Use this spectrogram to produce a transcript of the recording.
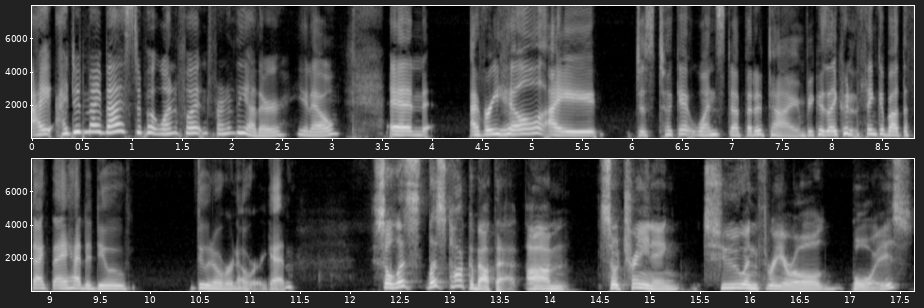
I I did my best to put one foot in front of the other, you know? And every hill I just took it one step at a time because I couldn't think about the fact that I had to do do it over and over again. So let's let's talk about that. Um, so training two and three year old boys,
